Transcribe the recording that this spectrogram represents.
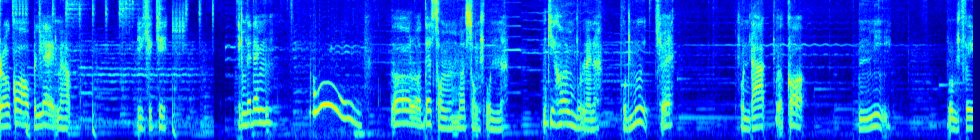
เราก็เอาไปแลกนะครับโอเคโอเคยิงกระเด้งก็เราได้สองมาสองผลนะเมื่อกี้เขาเป็นผลอะไรนะผลมืดใช่ไหมผลดาร์กแล้วก็ผลนี่ผลเฟย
